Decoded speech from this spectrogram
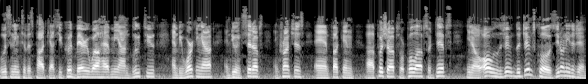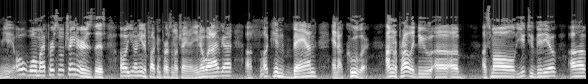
listening to this podcast. You could very well have me on Bluetooth and be working out and doing sit ups and crunches and fucking uh, push ups or pull ups or dips. You know, oh, the gym, the gym's closed. You don't need a gym. You, oh, well, my personal trainer is this. Oh, you don't need a fucking personal trainer. You know what I've got? A fucking van and a cooler. I'm gonna probably do a, a, a small YouTube video uh,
